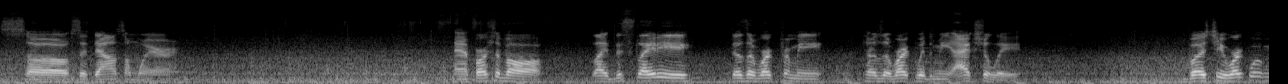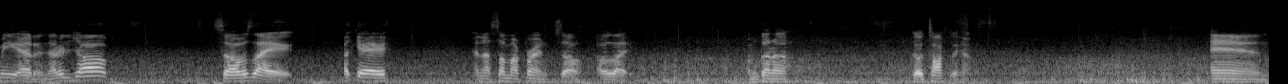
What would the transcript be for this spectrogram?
so sit down somewhere. And first of all, like this lady doesn't work for me, doesn't work with me actually but she worked with me at another job. So I was like, okay. And I saw my friend, so I was like, I'm gonna go talk to him. And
